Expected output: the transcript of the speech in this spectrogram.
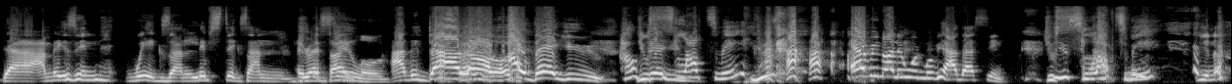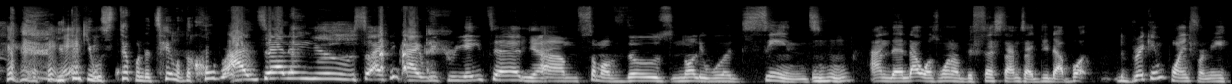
Their amazing wigs and lipsticks and dress dialogue. and the dialogue. dialogue. How dare you? How you dare you? slapped me? Every Nollywood movie had that scene. You, You slapped, slapped me. You know. You think you will step on the tail of the cobra? I'm telling you. So I think I recreated Yeah. um, some of those Nollywood scenes, Mhm. and then that was one of the first times I did that. But the breaking point for me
